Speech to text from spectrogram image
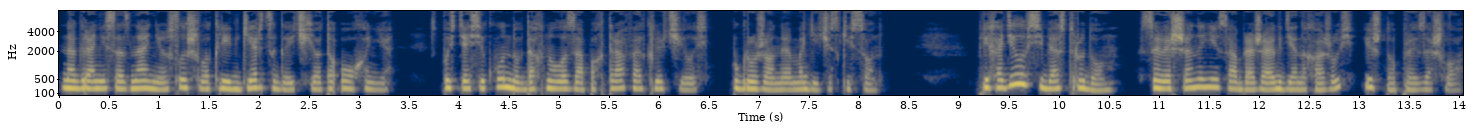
На грани сознания услышала крик герцога и чье-то оханье. Спустя секунду вдохнула запах трав и отключилась погруженная в магический сон. Приходила в себя с трудом, совершенно не соображая, где нахожусь и что произошло.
